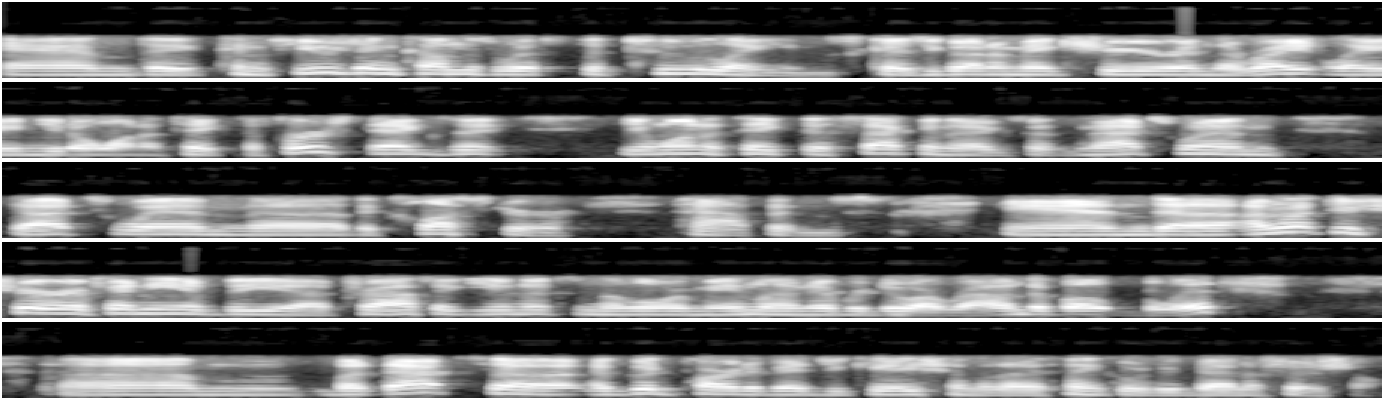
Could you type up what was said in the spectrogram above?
and the confusion comes with the two lanes because you got to make sure you're in the right lane. You don't want to take the first exit. You want to take the second exit, and that's when that's when uh, the cluster happens. And uh, I'm not too sure if any of the uh, traffic units in the Lower Mainland ever do a roundabout blitz um, but that's a, a good part of education that I think would be beneficial.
